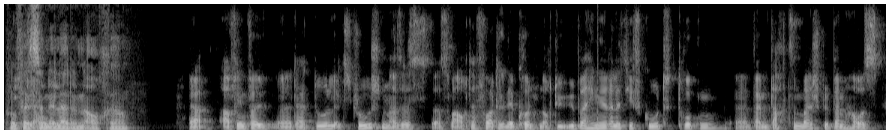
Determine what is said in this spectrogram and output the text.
Professionelleren auch, ja. Ja, auf jeden Fall, äh, der hat Dual Extrusion, also das, das, war auch der Vorteil, wir konnten auch die Überhänge relativ gut drucken, äh, beim Dach zum Beispiel, beim Haus,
